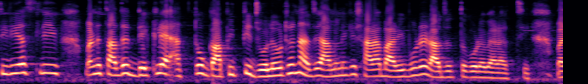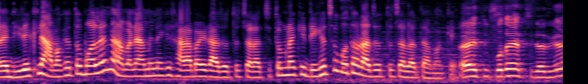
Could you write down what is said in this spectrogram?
সিরিয়াসলি মানে তাদের দেখলে এত গাপিত্তি জ্বলে ওঠে না যে আমি নাকি সারা বাড়ি ভরে রাজত্ব করে বেড়াচ্ছি। মানে ডিরেক্টলি আমাকে তো বলে না মানে আমি নাকি সারা বাড়ি রাজত্ব চালাচ্ছি। তোমরা কি দেখেছ কোথাও রাজত্ব চালাতে আমাকে। এই তুই কোথায় যাচ্ছিস আজকে?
